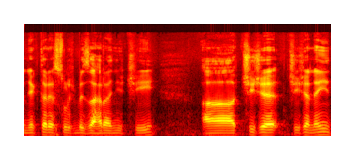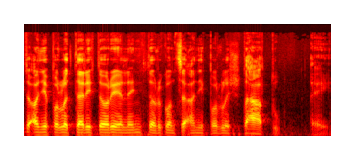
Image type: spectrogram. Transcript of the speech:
některé služby zahraničí, a čiže, čiže není to ani podle teritorie, není to dokonce ani podle štátu. Hej.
